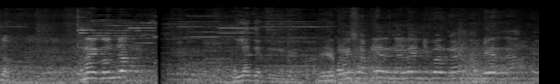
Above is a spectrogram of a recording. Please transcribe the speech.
கொஞ்சம். எல்லாத்தையும் எடுத்துங்க அப்படியே இருங்க எல்லாம் இங்க பாருங்க. அப்படியே இருங்க.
